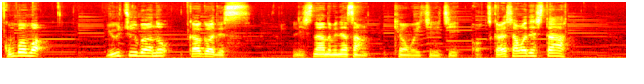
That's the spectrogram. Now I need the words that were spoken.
こんばんは。YouTuber のかぐわです。リスナーの皆さん、今日も一日お疲れ様でした。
